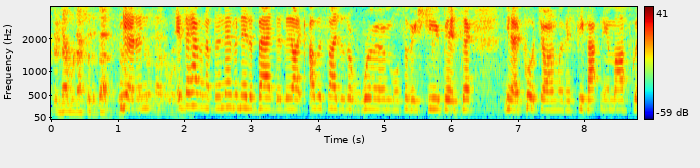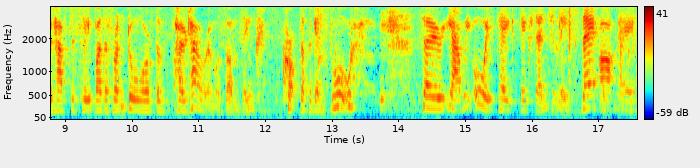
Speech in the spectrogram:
they're never next to the bed. They're Yeah, on the then other side of the if they have enough, they're never near the bed. They're like other side of the room or something stupid. So, you know, poor John with his sleep apnea mask would have to sleep by the front door of the hotel room or something, cropped up against the wall. so yeah, we always take extension leads. They are a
